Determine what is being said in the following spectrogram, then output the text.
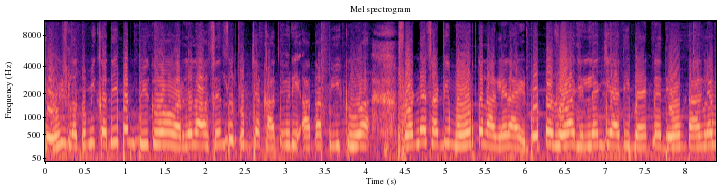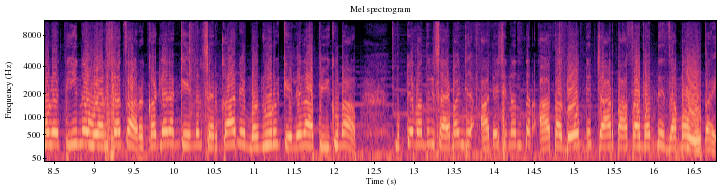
चोवीसला तुम्ही कधी पण पीक विमा भरलेला असेल तर तुमच्या खात्यावरी आता पीक विमा सोडण्यासाठी मुहूर्त लागलेला आहे. टोटल सोळा जिल्ह्यांची यादी बँकने देऊन टाकल्यामुळे तीन वर्षाचा रखडलेला केंद्र सरकारने मंजूर केलेला पीक विमा मुख्यमंत्री साहेबांच्या आदेशानंतर आता दोन ते चार तासामध्ये जमा होत आहे.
